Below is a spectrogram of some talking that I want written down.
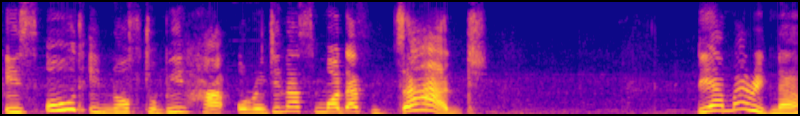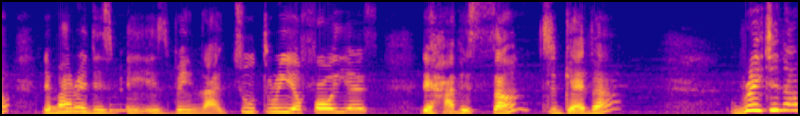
is old enough to be her Regina's mother's dad. They are married now. The marriage is, is been like two, three, or four years. They have a son together. Regina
